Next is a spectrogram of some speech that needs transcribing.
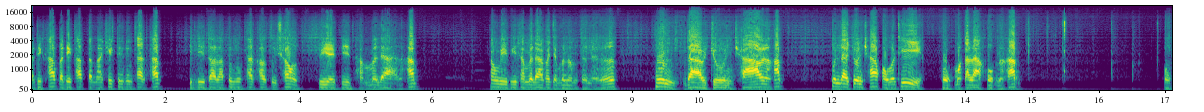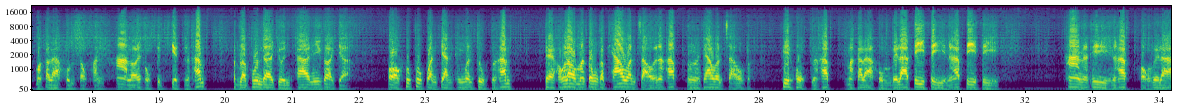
วัสดีครับสวัสดีครับสมาชิกทุกท่านครับยินดีต้อนรับทุกท่านเข้าสู่ช่อง VIP ธรรมดานะครับ ช่อง VIP ธรรมดาก็จะมานำเสนอหุ้นดาวโจนเช้านะครับ หุ้นดาวโจนเช้าของวันที่ 6 มกราคมนะครับ 6 มกราคม 2567 นะครับสำหรับหุ้นดาวโจนเช้านี้ก็จะออกทุกๆวันจันทร์ถึงวันศุกร์นะครับ แต่ของเรามาตรงกับเช้าวันเสาร์นะครับเออเช้าวันเสาร์ ที่6นะครับมกราคม เวลาตีสี่นะครับ ตีสี่ห้านาทีนะครับ ของเวลา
